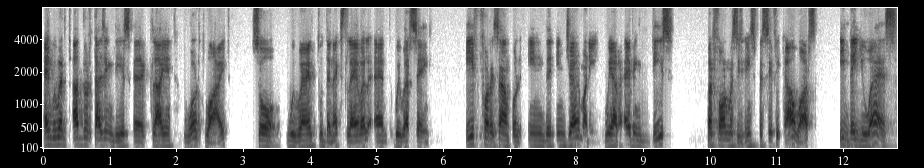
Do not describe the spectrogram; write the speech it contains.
And we were advertising this uh, client worldwide. So we went to the next level and we were saying, if for example in the in germany we are having these performances in specific hours in the us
